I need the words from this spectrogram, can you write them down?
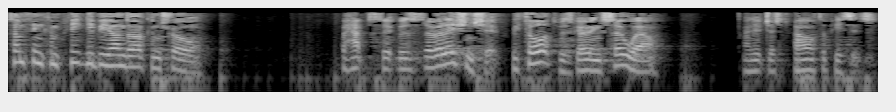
Something completely beyond our control. Perhaps it was a relationship we thought was going so well, and it just fell to pieces.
